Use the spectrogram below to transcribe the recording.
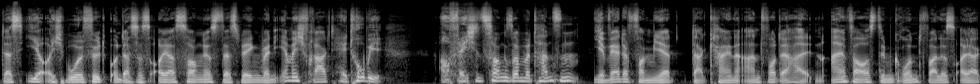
dass ihr euch wohlfühlt und dass es euer Song ist. Deswegen, wenn ihr mich fragt, hey Tobi, auf welchen Song sollen wir tanzen? Ihr werdet von mir da keine Antwort erhalten. Einfach aus dem Grund, weil es euer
